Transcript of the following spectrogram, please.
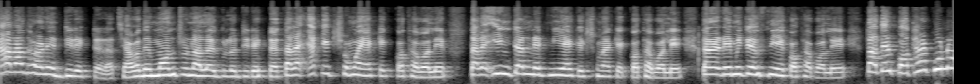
নানা ধরনের ডিরেক্টর আছে। আমাদের মন্ত্রণালয়গুলো ডিরেক্টর তারা এক এক সময় এক এক কথা বলে। তারা ইন্টারনেট নিয়ে এক এক সময় এক এক কথা বলে। তারা রেমিটেন্স নিয়ে কথা বলে। তাদের কথার কোনো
